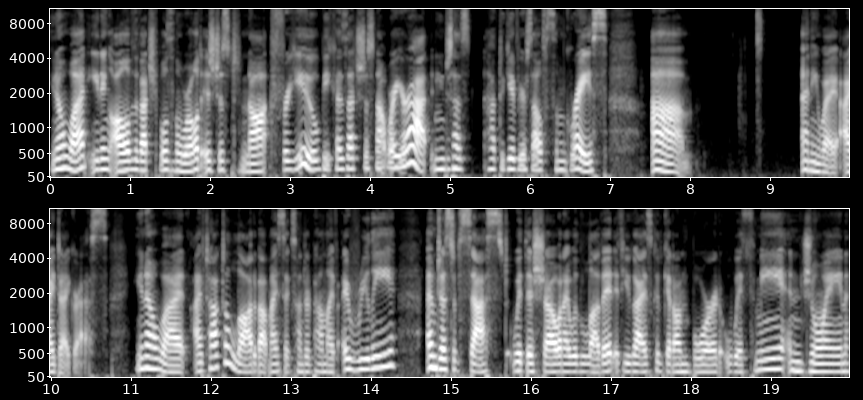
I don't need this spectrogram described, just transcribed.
you know what, eating all of the vegetables in the world is just not for you because that's just not where you're at. And you just have to give yourself some grace. Um, anyway, I digress. You know what? I've talked a lot about my 600 pound life. I really am just obsessed with this show, and I would love it if you guys could get on board with me and join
